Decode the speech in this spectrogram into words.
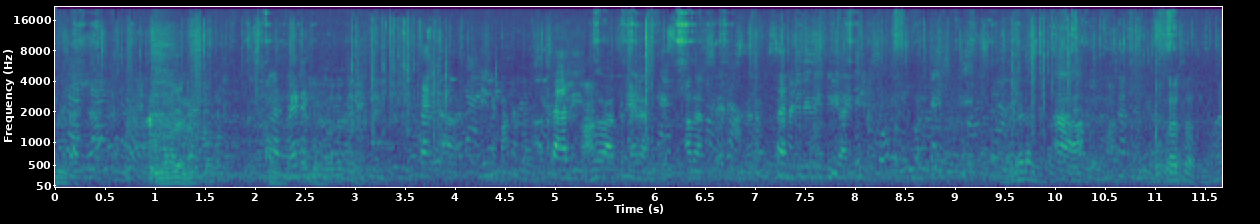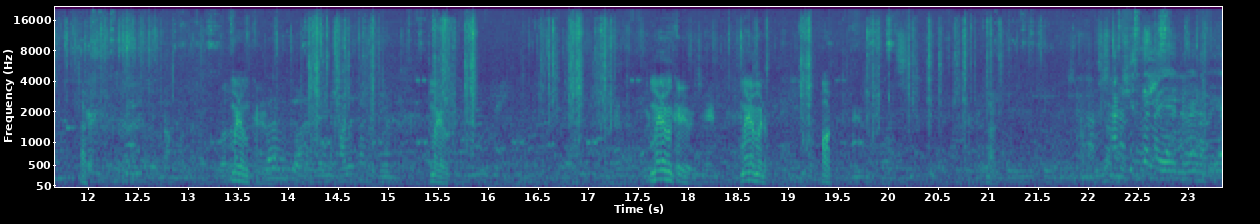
నువ్వేనా? సార్ సార్ సార్ మేడం ఇక్కడ మేడం ఇక్కడ మేడం ఇక్కడ మేడం మేడం. ఓకే. అక్షింతలు వేయండి మేడం ఇక.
